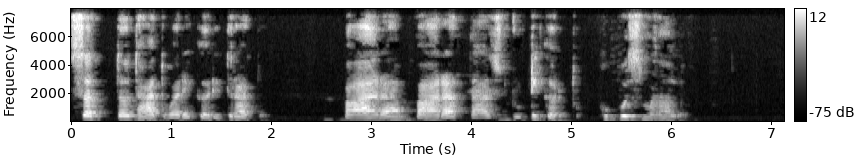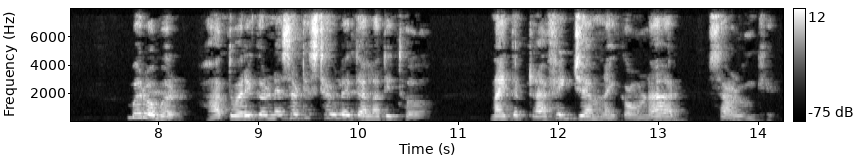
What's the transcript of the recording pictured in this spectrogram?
सतत हातवारे करीत राहतो. बारा बारा तास ड्युटी करतो फुफ्फुस म्हणाल. बरोबर हातवारे करण्यासाठीच ठेवलंय त्याला तिथं. नाहीतर ट्रॅफिक जॅम नाही का होणार? साळुंखे.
